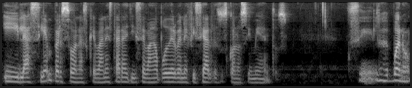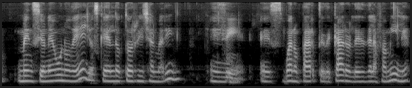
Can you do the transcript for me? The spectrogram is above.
y las 100 personas que van a estar allí se van a poder beneficiar de sus conocimientos. Sí, bueno, mencioné uno de ellos, que es el doctor Richard Marín. Eh, Sí. Es, bueno, parte de Carol, desde la familia.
